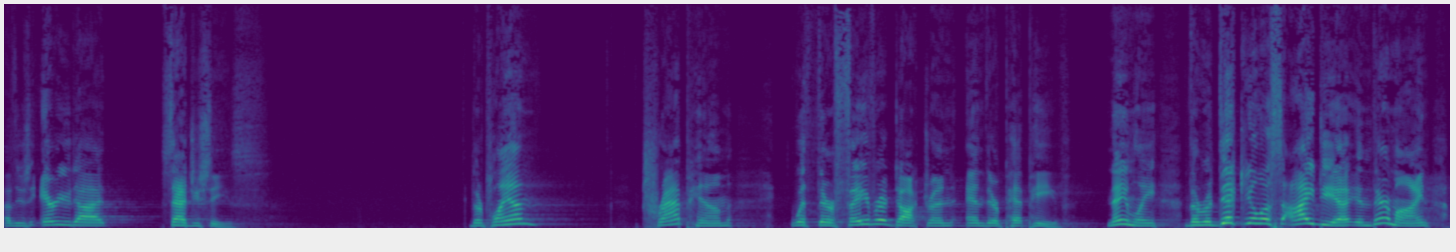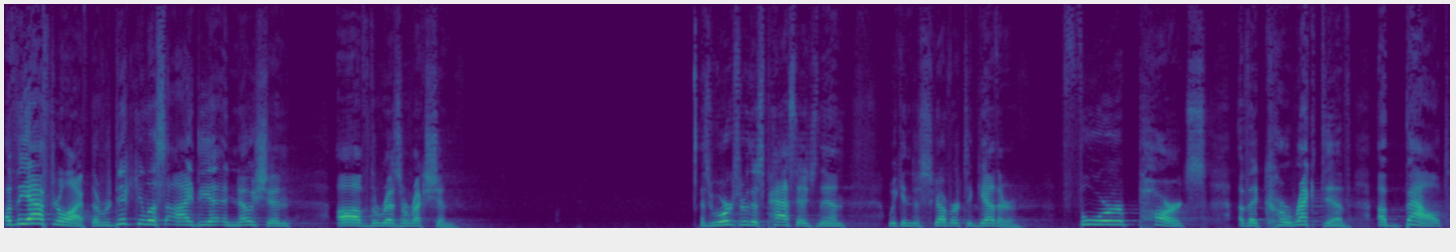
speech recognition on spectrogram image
of these erudite Sadducees? Their plan? Trap him with their favorite doctrine and their pet peeve. Namely, the ridiculous idea in their mind of the afterlife, the ridiculous idea and notion of the resurrection. As we work through this passage, then, we can discover together four parts of a corrective about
